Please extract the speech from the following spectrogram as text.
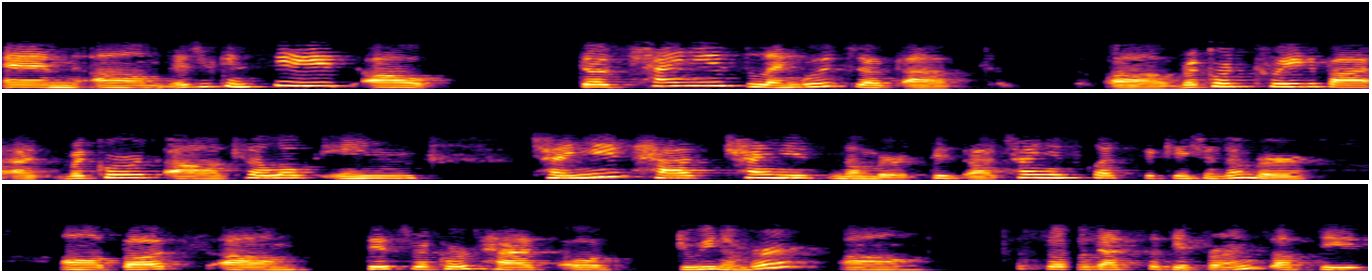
And um, as you can see, uh, the Chinese language uh, uh, record created by a uh, record uh, catalog in Chinese has Chinese number, uh, Chinese classification number, but um, this record has a Dewey number. Um, so that's the difference of these,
